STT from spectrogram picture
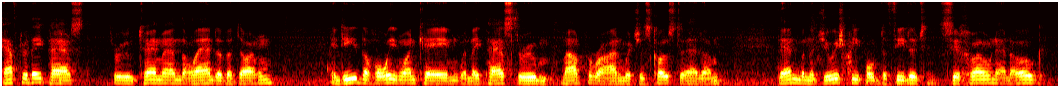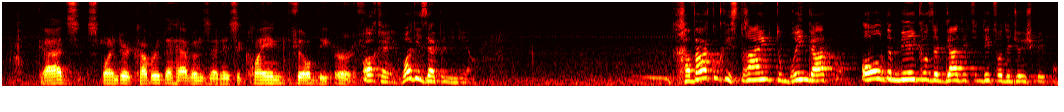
after they passed through Teman, the land of Edom. Indeed, the Holy One came when they passed through Mount Paran, which is close to Edom. Then, when the Jewish people defeated Sichon and Og, God's splendor covered the heavens and his acclaim filled the earth. Okay, what is happening here? Habakkuk is trying to bring up all the miracles that God did- for the Jewish people.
